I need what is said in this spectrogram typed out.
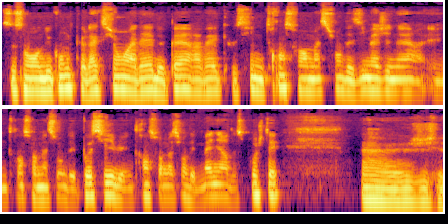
se sont rendues compte que l'action allait de pair avec aussi une transformation des imaginaires et une transformation des possibles et une transformation des manières de se projeter. Euh, je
